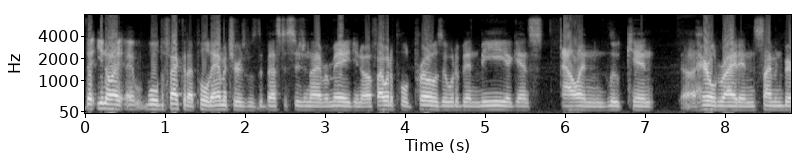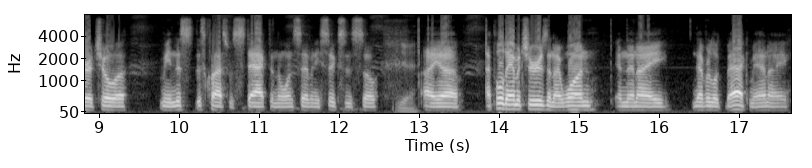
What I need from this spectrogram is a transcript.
that you know, I, I, well, the fact that I pulled amateurs was the best decision I ever made. You know, if I would have pulled pros, it would have been me against Alan, Luke Kent, uh, Harold Ryden, Simon Barachoa. I mean, this this class was stacked in the 176s. So yeah. I uh, I pulled amateurs and I won, and then I never looked back, man. I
